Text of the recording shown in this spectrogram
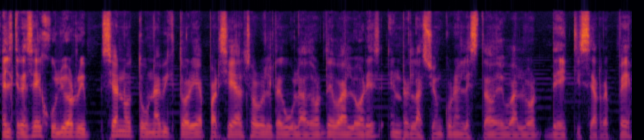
El 13 de julio, Ripple se anotó una victoria parcial sobre el regulador de valores en relación con el estado de valor de XRP.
